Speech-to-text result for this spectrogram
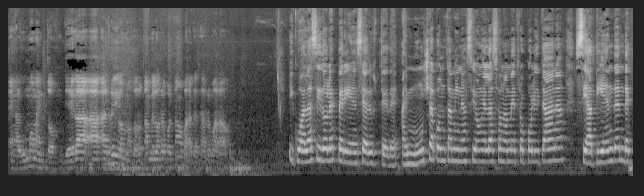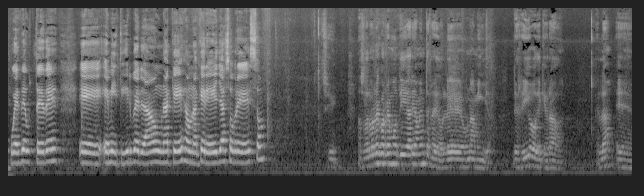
en algún momento llega al río, nosotros también lo reportamos para que sea reparado. ¿Y cuál ha sido la experiencia de ustedes? ¿Hay mucha contaminación en la zona metropolitana? ¿Se atienden después de ustedes eh, emitir verdad una queja, una querella sobre eso? Sí, nosotros recorremos diariamente alrededor de una milla de río o de quebrada, ¿verdad? Eh,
